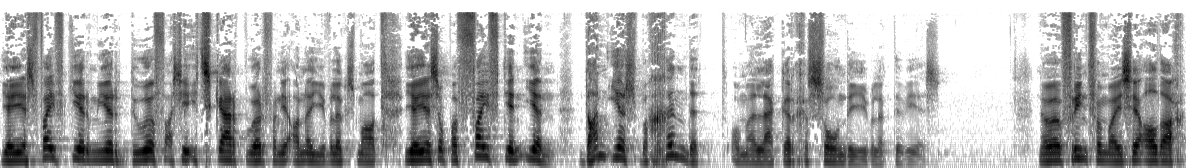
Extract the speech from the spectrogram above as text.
jy is 5 keer meer doof as jy iets skerp hoor van die ander huweliksmaat. Jy is op 'n 5 teen 1, dan eers begin dit om 'n lekker gesonde huwelik te wees. Nou 'n vriend van my sê aldag,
